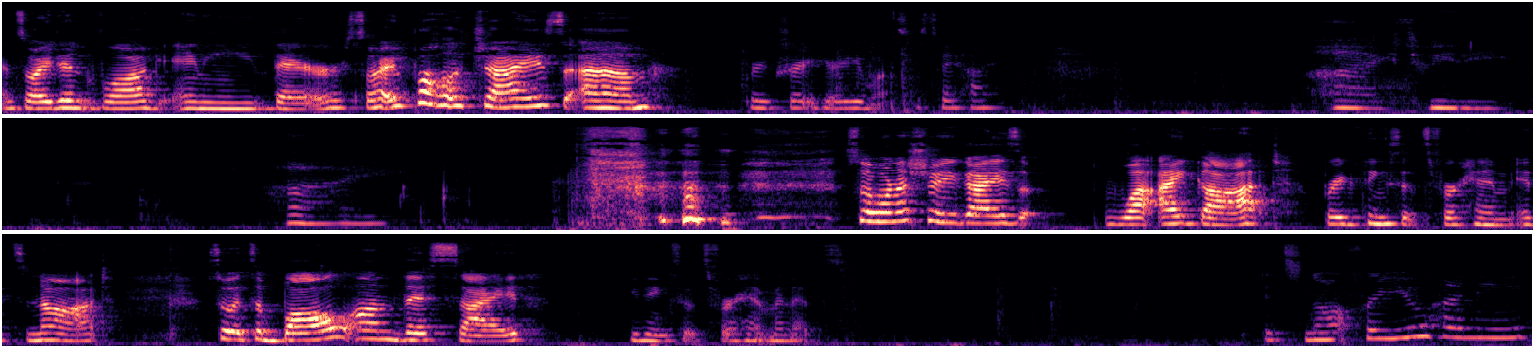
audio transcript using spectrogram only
And so I didn't vlog any there, so I apologize. Um, Briggs right here, he wants to say hi. Hi, sweetie. Hi. so I want to show you guys what I got. Brig thinks it's for him. It's not. So it's a ball on this side. He thinks it's for him and it's it's not for you, honey.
